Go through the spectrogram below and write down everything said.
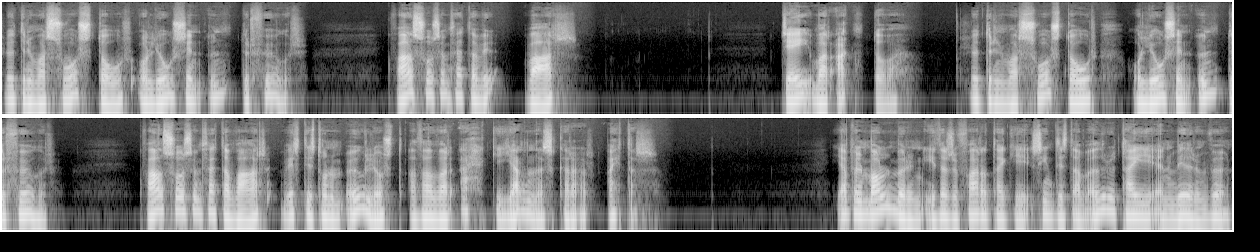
hluturinn var svo stór og ljósinn undur fögur. Hvað svo sem þetta var? Jay var agdofa, hluturinn var svo stór og ljósinn undur fögur. Hvað svo sem þetta var virtist honum augljóst að það var ekki jarneskarar ættar. Jafnvel málmurinn í þessu faratæki síndist af öðru tægi en við erum vön.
